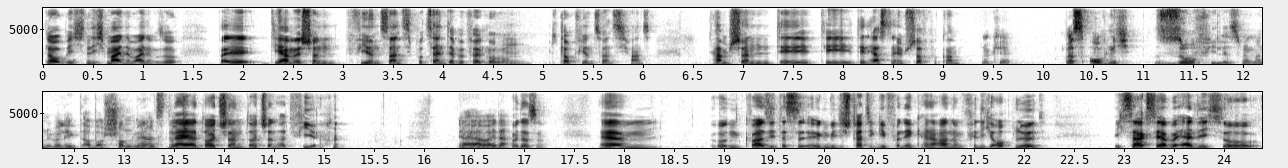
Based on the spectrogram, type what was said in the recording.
glaube ich, nicht meine Meinung so. Weil die haben ja schon 24% der Bevölkerung, ich glaube 24 waren es, haben schon die, die, den ersten Impfstoff bekommen. Okay. Was auch nicht so viel ist, wenn man überlegt, aber schon mehr als Naja, Deutschland. Deutschland, Deutschland hat vier ja, ja, weiter. oder so. Ähm, und quasi, das ist irgendwie die Strategie von denen, keine Ahnung, finde ich auch blöd. Ich sag's dir aber ehrlich, so,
